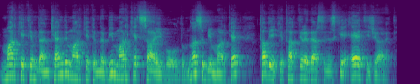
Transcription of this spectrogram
marketimden, kendi marketimde bir market sahibi oldum. Nasıl bir market? Tabii ki takdir edersiniz ki e-ticaret.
